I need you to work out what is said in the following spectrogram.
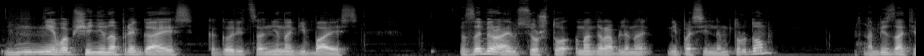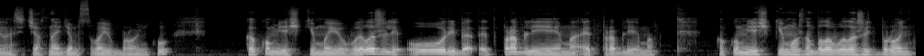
Не вообще не напрягаясь, как говорится, не нагибаясь. Забираем все, что награблено непосильным трудом. Обязательно сейчас найдем свою броньку. В каком ящике мы ее выложили? О, ребята, это проблема, это проблема. В каком ящике можно было выложить бронь?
